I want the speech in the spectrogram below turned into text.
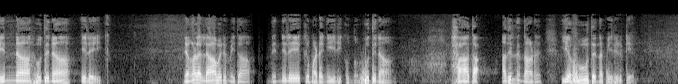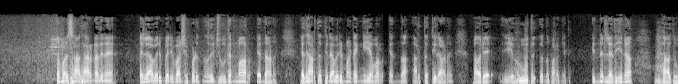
ഇന്ന ഹുദ്ന ഇലൈക്ക് ഞങ്ങളെല്ലാവരും ഇതാ നിന്നിലേക്ക് മടങ്ങിയിരിക്കുന്നു. ഹുദിന ഹാദ. അതിൽ നിന്നാണ് യഹൂദ് എന്ന പേര് കിട്ടിയത്. നമ്മൾ സാധാരണ അതിനെ എല്ലാവരും പരിഭാഷപ്പെടുത്തുന്നത് ജൂതന്മാർ എന്നാണ്. യഥാർത്ഥത്തിൽ അവർ മടങ്ങിയവർ എന്ന അർത്ഥത്തിലാണ് അവരെ യഹൂദ് എന്ന് പറഞ്ഞത്. ഇന്നല്ലദീന ഹാദു.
